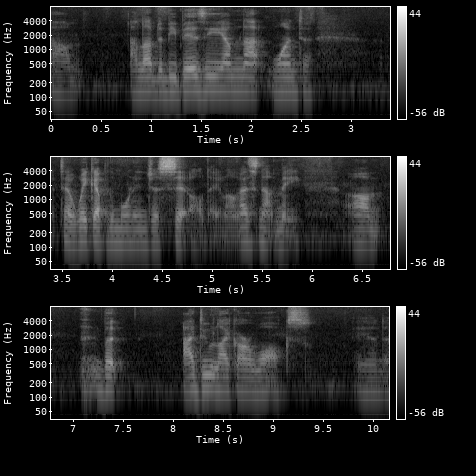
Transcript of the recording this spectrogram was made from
Um, I love to be busy. I'm not one to to wake up in the morning and just sit all day long. That's not me. Um, but I do like our walks. And uh,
